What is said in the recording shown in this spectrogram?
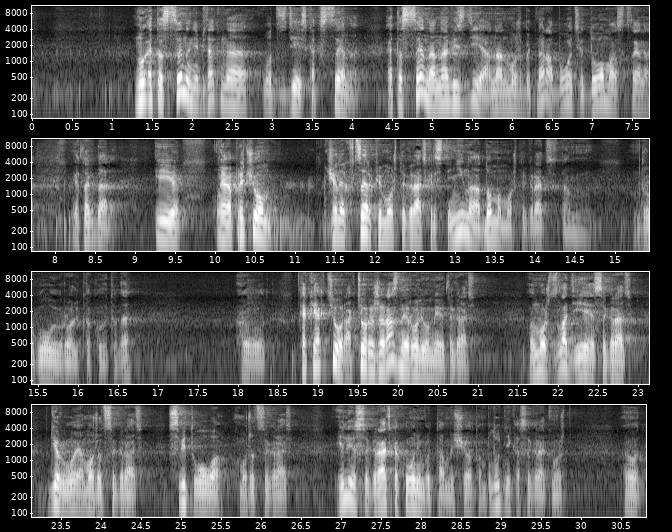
Ну, эта сцена не обязательно вот здесь, как сцена. Эта сцена, она везде. Она может быть на работе, дома сцена и так далее. И э, причем человек в церкви может играть христианина, а дома может играть там другую роль какую-то, да? Вот. Как и актеры. Актеры же разные роли умеют играть. Он может злодея сыграть, героя может сыграть, святого может сыграть. Или сыграть какого-нибудь там еще, там, блудника сыграть может. Вот.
